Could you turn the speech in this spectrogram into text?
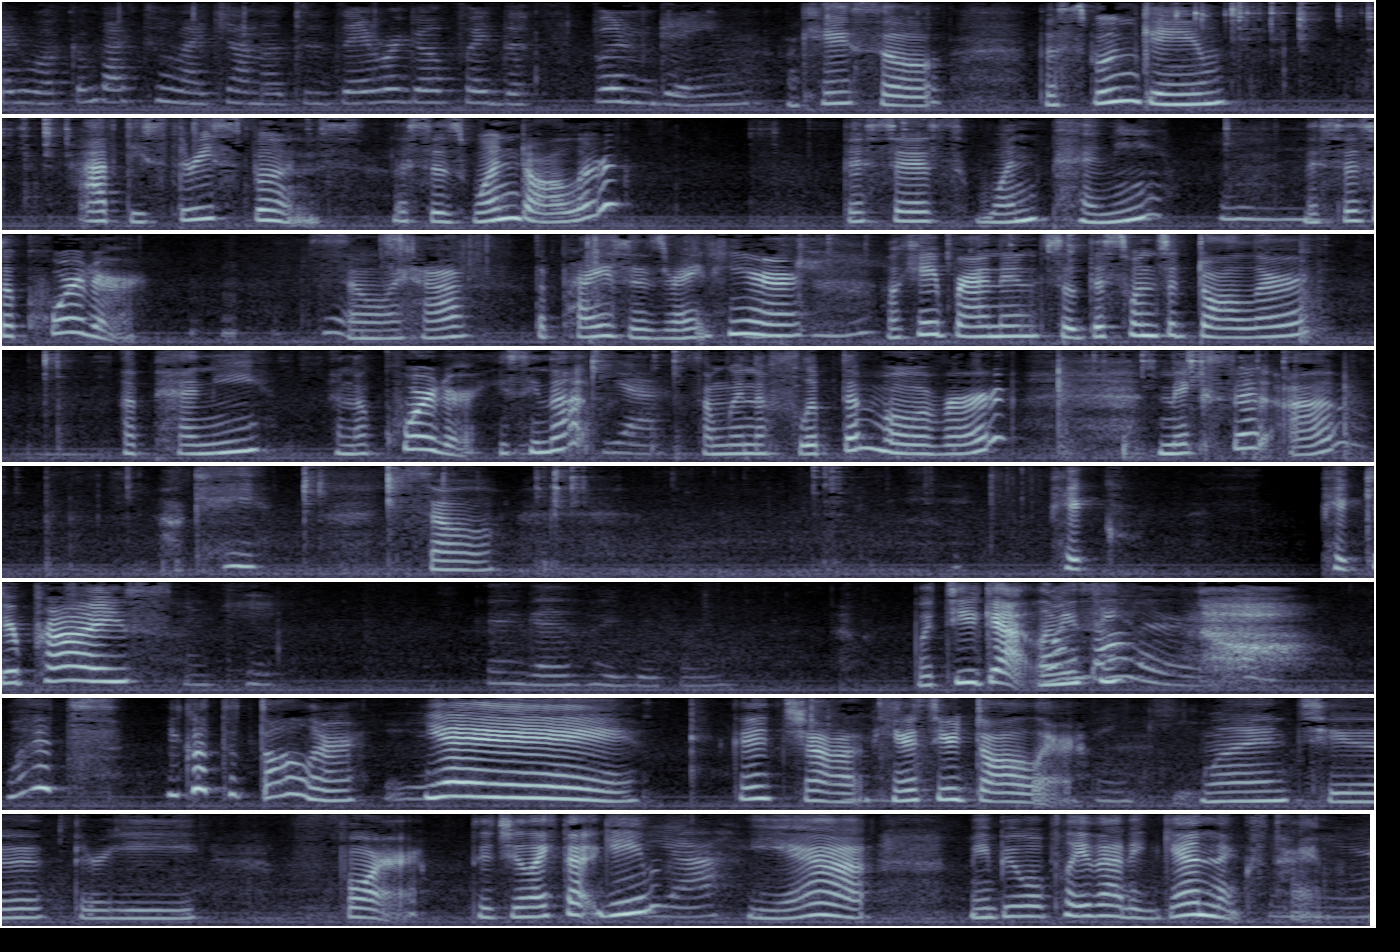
guys, welcome back to my channel. Today we're going to play the spoon game. Okay, so the spoon game, I have these three spoons. This is one dollar. This is one penny. Mm. This is a quarter. So I have the prizes right here. Okay, Brandon, so this one's a dollar, a penny, and a quarter. You see that? Yeah. So I'm going to flip them over, mix it up. Okay, so pick pick your prize. Okay. I'm going to go for this one. What do you get? Let One me see. dollar. What? You got the dollar. Yay! Good job. Here's your dollar. Thank you. One, two, three, four. Did you like that game? Yeah. Yeah. Maybe we'll play that again next time. Yeah.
